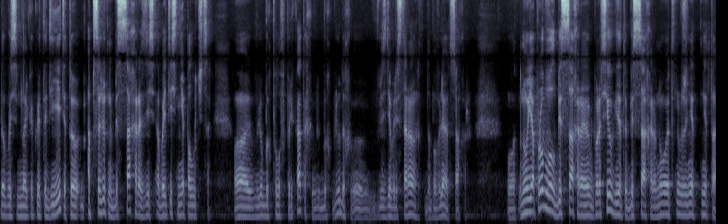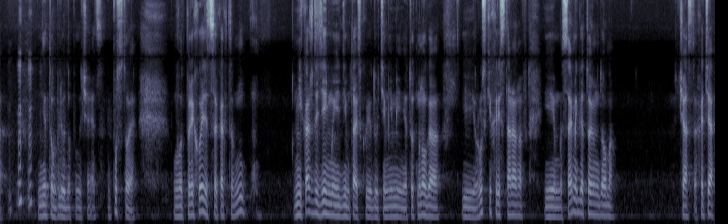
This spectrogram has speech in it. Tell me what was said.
допустим, на какой-то диете, то абсолютно без сахара здесь обойтись не получится. Э, в любых полуфабрикатах в любых блюдах, э, везде в ресторанах добавляют сахар. Вот. Ну, я пробовал без сахара, просил где-то без сахара, но это уже не, не то. Не то блюдо получается. Пустое. Вот, приходится как-то, ну, не каждый день мы едим тайскую еду, тем не менее. Тут много и русских ресторанов, и мы сами готовим дома часто. Хотя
